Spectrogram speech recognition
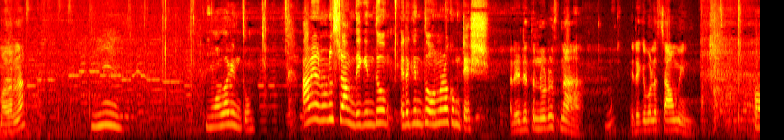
মজা না? মজা কিন্তু। আমি নুডলস রান্ধি কিন্তু এটা কিন্তু অন্যরকম টেস্ট আর এটা তো নুডলস না। এটাকে বলে চাউমিন। ও।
